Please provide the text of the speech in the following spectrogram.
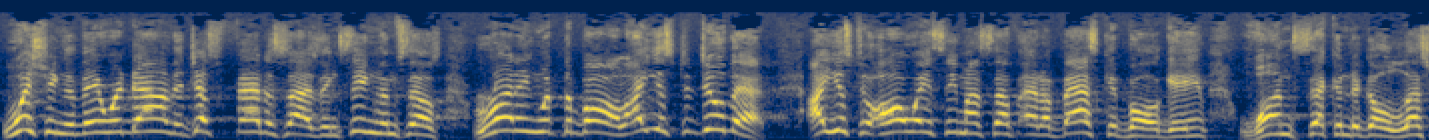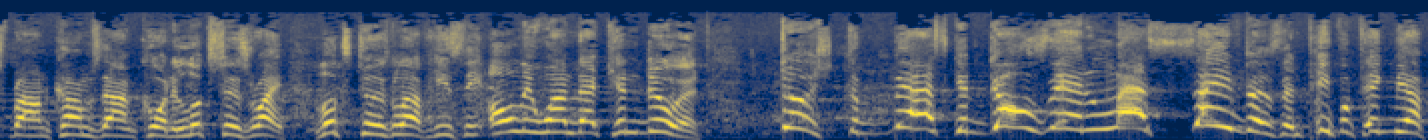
wishing that they were down there, just fantasizing, seeing themselves running with the ball. I used to do that. I used to always see myself at a basketball game. One second to go, Les Brown comes down court. He looks to his right, looks to his left. He's the only one that can do it douche, the basket goes in. Les saved us. And people picked me up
